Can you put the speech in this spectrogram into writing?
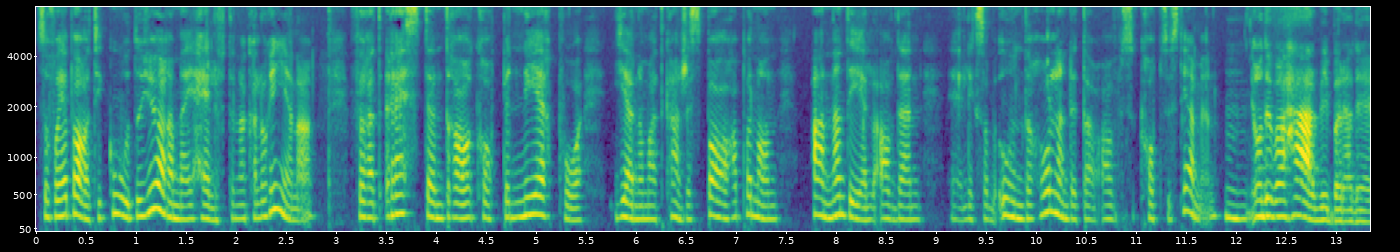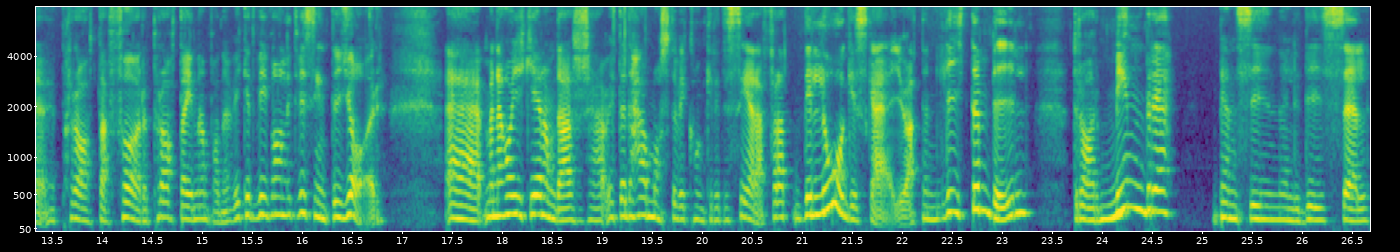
så får jag bara tillgodogöra mig hälften av kalorierna. För att resten drar kroppen ner på genom att kanske spara på någon annan del av den eh, liksom underhållandet av, av kroppssystemen. Mm, och det var här vi började prata, förprata innan podden, vilket vi vanligtvis inte gör. Eh, men när hon gick igenom det här så sa jag, vet du, det här måste vi konkretisera. För att det logiska är ju att en liten bil drar mindre bensin eller diesel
